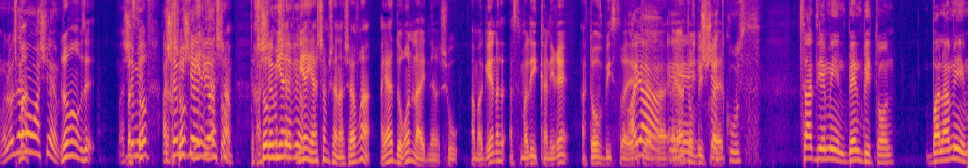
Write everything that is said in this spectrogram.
אני לא יודע מה הוא אשם. לא, זה, אשם בסוף, אשם תחשוב מי היה אותו. שם, תחשוב מי מי- מי. היה שם שנה שעברה, היה דורון ליידנר, שהוא המגן השמאלי כנראה הטוב בישראל, היה כן, היה אה, טוב בישראל, שטקוס, צד ימין בן ביטון, בלמים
